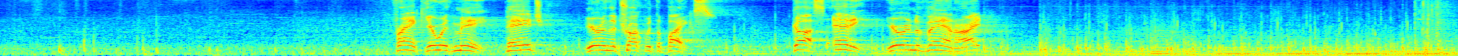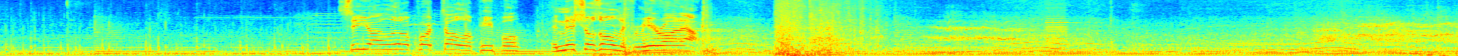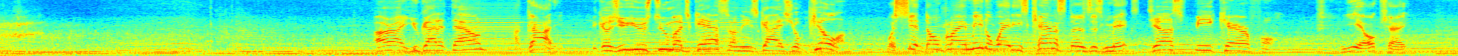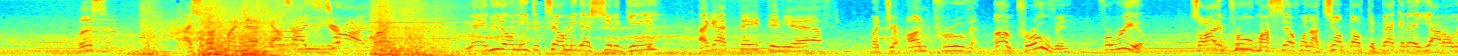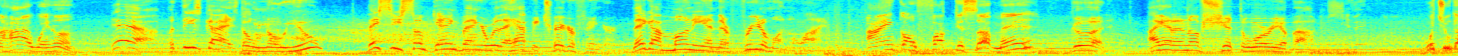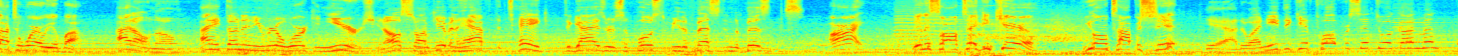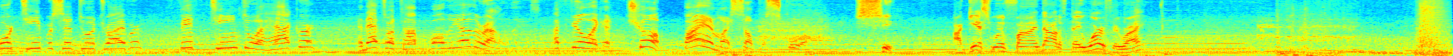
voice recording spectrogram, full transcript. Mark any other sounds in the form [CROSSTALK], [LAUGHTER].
Frank, you're with me. Paige, you're in the truck with the bikes. Gus, Eddie, you're in the van, all right? See you on Little Portola, people. Initials only from here on out. All right, you got it down? I got it. Because you use too much gas on these guys, you'll kill them. Well, shit, don't blame me the way these canisters is mixed. Just be careful. Yeah, okay. Listen, I stuck my neck out. That's how you here. drive, right? Man, you don't need to tell me that shit again. I got faith in you, F, but you're unproven. Unproven? For real. So I didn't prove myself when I jumped off the back of that yacht on the highway, huh? Yeah, but these guys don't know you. They see some gangbanger with a happy trigger finger. They got money and their freedom on the line. I ain't gonna fuck this up, man. Good. I got enough shit to worry about. What you got to worry about? I don't know. I ain't done any real work in years, you know, so I'm giving half the take to guys who are supposed to be the best in the business. All right, then it's all taken care of. You on top of shit? Yeah, do I need to give 12% to a gunman? 14% to a driver? 15 to a hacker? And that's on top of all the other outlays. I feel like a chump buying myself a score. Shit. I guess we'll find out if they worth it, right?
